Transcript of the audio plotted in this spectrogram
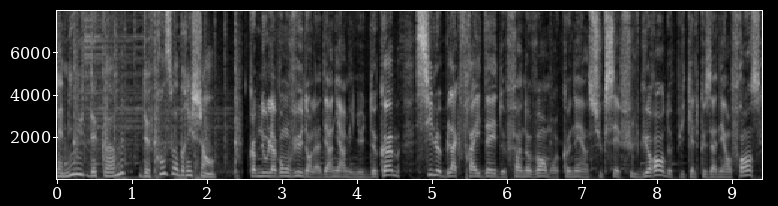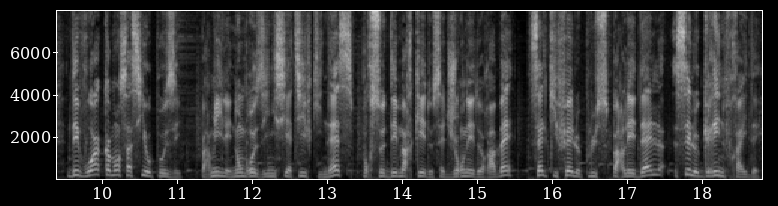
La minute de com de François Bréchamp. Comme nous l'avons vu dans la dernière minute de com, si le Black Friday de fin novembre connaît un succès fulgurant depuis quelques années en France, des voix commencent à s'y opposer. Parmi les nombreuses initiatives qui naissent pour se démarquer de cette journée de rabais, celle qui fait le plus parler d'elle, c'est le Green Friday.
